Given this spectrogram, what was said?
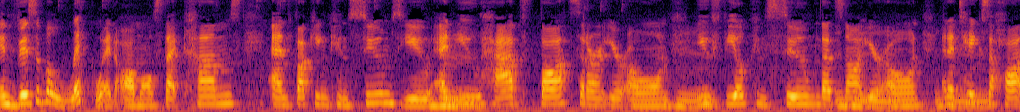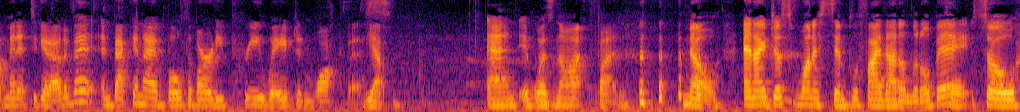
invisible liquid almost that comes and fucking consumes you mm-hmm. and you have thoughts that aren't your own mm-hmm. you feel consumed that's mm-hmm. not your mm-hmm. own and it takes mm-hmm. a hot minute to get out of it and beck and i both have already pre-waved and walked this yeah and it was not fun no and i just want to simplify that a little bit okay. so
